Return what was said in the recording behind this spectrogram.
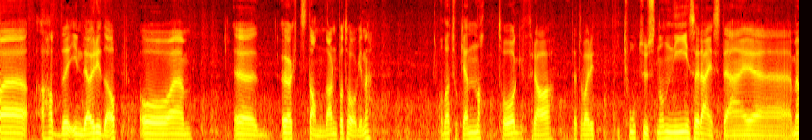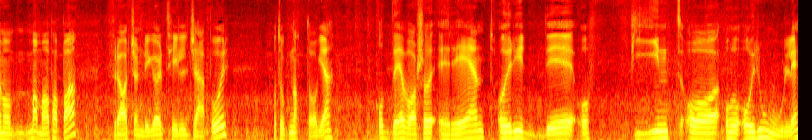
eh, hadde India rydda opp og eh, økt standarden på togene. Og da tok jeg nattog fra Dette var i 2009, så reiste jeg med mamma og pappa fra Chandigarh til Jaipur og tok nattoget. Og det var så rent og ryddig og fint og, og, og rolig.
